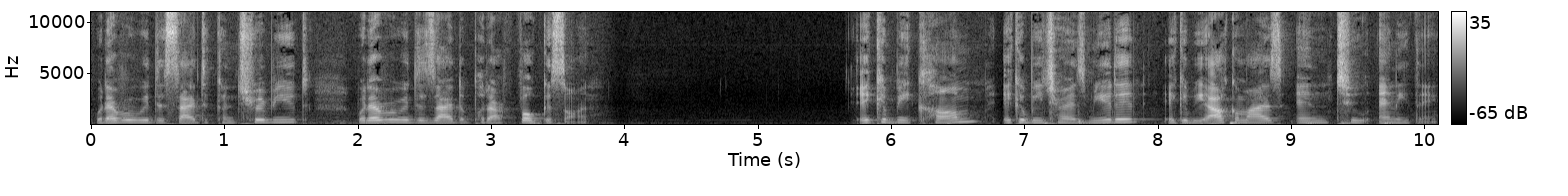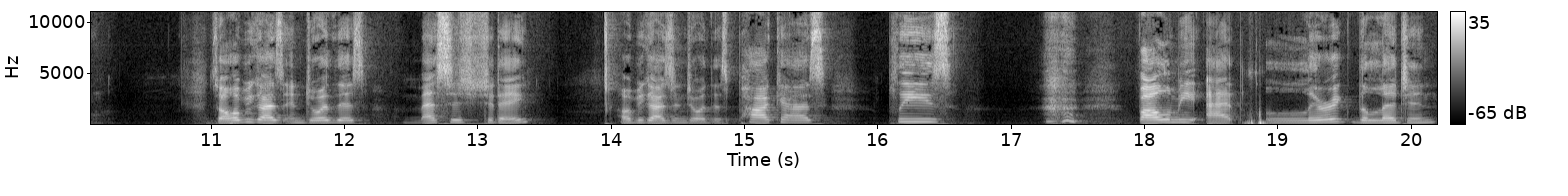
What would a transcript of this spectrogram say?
whatever we decide to contribute, whatever we decide to put our focus on. It could become, it could be transmuted, it could be alchemized into anything. So I hope you guys enjoyed this message today. I hope you guys enjoyed this podcast. Please follow me at Lyric the Legend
